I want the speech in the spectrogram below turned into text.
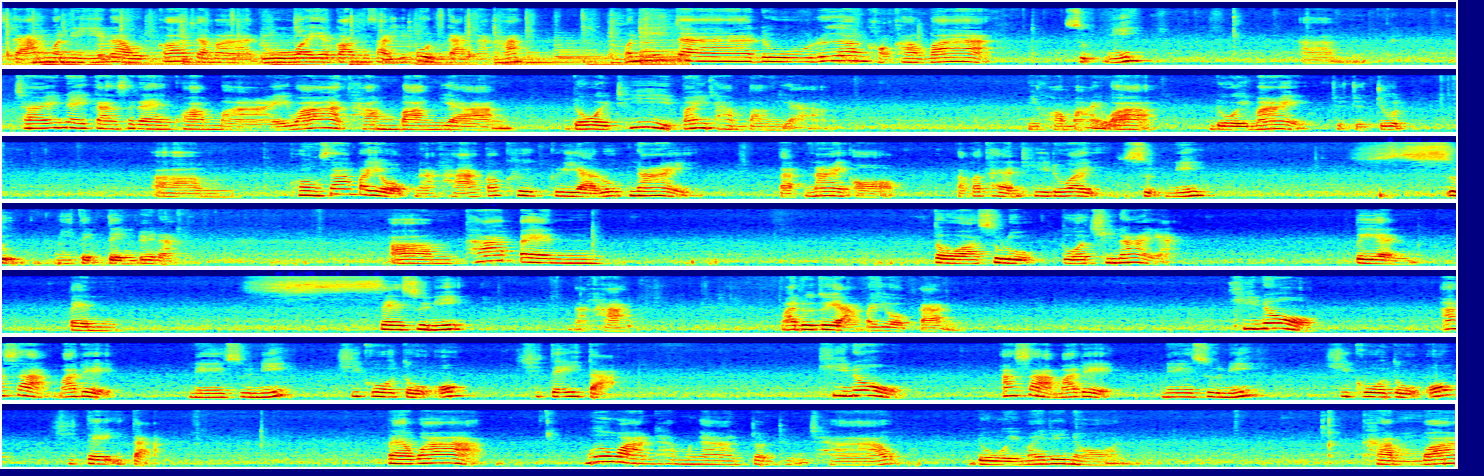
สกะวันนี้เราก็จะมาดูไวยากรณ์ภาษาญี่ปุ่นกันนะคะ วันนี้จะดูเรื่องของคำว่าสุนิอ่าใช้ในการแสดงความหมายว่าทำบางอย่าง โดยที่ไม่ทำบางอย่าง มีความหมายว่า โดยไม่จุดๆโครงสร้างประโยคนะคะก็คือ กริยารูปไนตัดไนออก แล้วก็แทนที่ด้วยสุดนี้ สุมีเต็งๆด้วยนะถ้าเป็นตัวสุลุตัวชิน่าเนี่ยเปลี่ยนเป็นเซซุนินะคะ มาดูตัวอย่างประโยคกันคิโนอาซามาเดะเนซุนิชิโกโตโอชิเตอิตะคิโนอาซามาเดะเนซุนิชิโกโตโอ คิเตอิตะ แปลว่า เมื่อวานทำงานจนถึงเช้า โดยไม่ได้นอนคำว่า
